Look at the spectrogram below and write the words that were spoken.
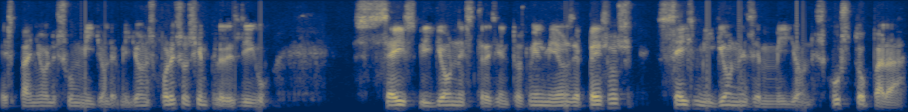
español es un millón de millones. Por eso siempre les digo, 6 billones 300 mil millones de pesos, 6 millones de millones, justo para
